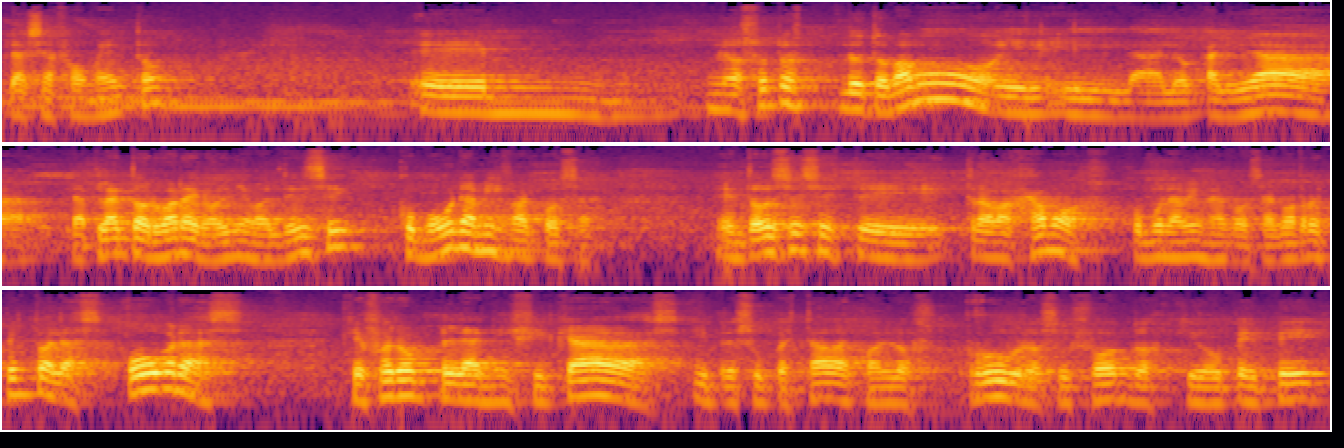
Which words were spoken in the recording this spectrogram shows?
Playa Fomento. Eh, nosotros lo tomamos y, la localidad, la planta urbana de Colonia Valdense, como una misma cosa. Entonces este, trabajamos como una misma cosa. Con respecto a las obras que fueron planificadas y presupuestadas con los rubros y fondos que OPP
